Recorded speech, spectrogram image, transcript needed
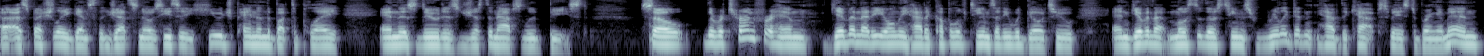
uh, especially against the Jets, knows he's a huge pain in the butt to play, and this dude is just an absolute beast. So the return for him, given that he only had a couple of teams that he would go to, and given that most of those teams really didn't have the cap space to bring him in,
